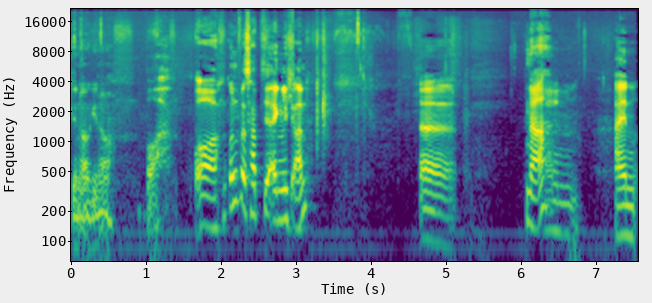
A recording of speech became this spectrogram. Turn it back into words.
Genau, genau. Boah. Oh, und was habt ihr eigentlich an? Äh, Na? ein, ein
